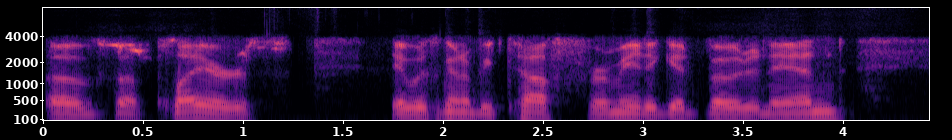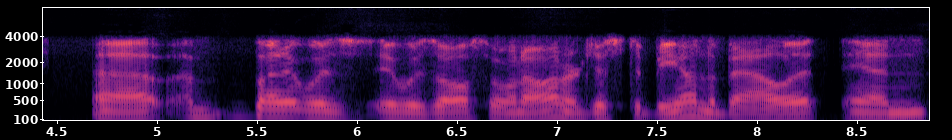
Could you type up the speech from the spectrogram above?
of uh, players, it was going to be tough for me to get voted in. Uh, but it was it was also an honor just to be on the ballot, and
